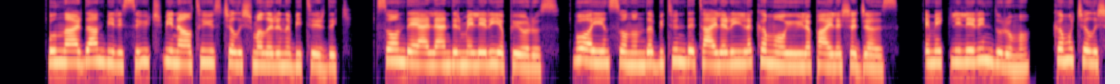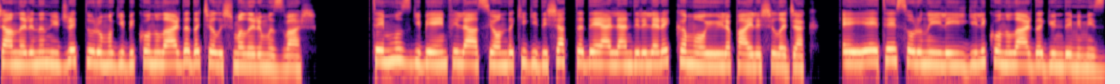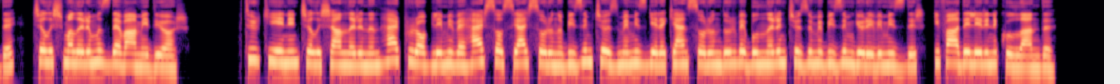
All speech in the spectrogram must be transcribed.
Bunlardan birisi 3600 çalışmalarını bitirdik. Son değerlendirmeleri yapıyoruz. Bu ayın sonunda bütün detaylarıyla kamuoyuyla paylaşacağız. Emeklilerin durumu, kamu çalışanlarının ücret durumu gibi konularda da çalışmalarımız var. Temmuz gibi enflasyondaki gidişat da değerlendirilerek kamuoyuyla paylaşılacak. EYT sorunu ile ilgili konularda gündemimizde, çalışmalarımız devam ediyor. Türkiye'nin çalışanlarının her problemi ve her sosyal sorunu bizim çözmemiz gereken sorundur ve bunların çözümü bizim görevimizdir, ifadelerini kullandı.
